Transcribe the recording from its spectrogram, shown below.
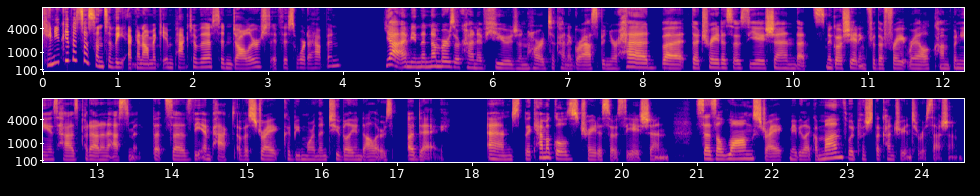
Can you give us a sense of the economic impact of this in dollars if this were to happen? Yeah, I mean, the numbers are kind of huge and hard to kind of grasp in your head, but the trade association that's negotiating for the freight rail companies has put out an estimate that says the impact of a strike could be more than $2 billion a day. And the Chemicals Trade Association says a long strike, maybe like a month, would push the country into recession.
